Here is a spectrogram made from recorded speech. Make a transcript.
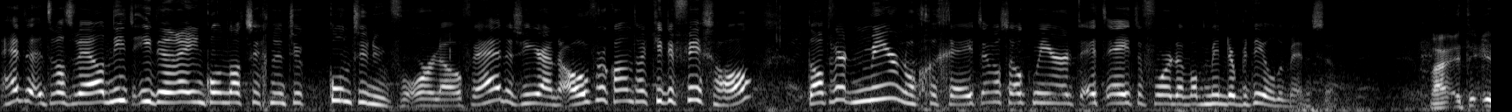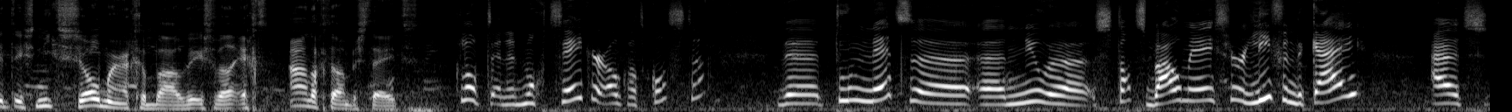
het, het was wel, niet iedereen kon dat zich natuurlijk continu veroorloven. Hè? Dus hier aan de overkant had je de vishal. Dat werd meer nog gegeten en was ook meer het, eten voor de wat minder bedeelde mensen. Maar het, het is niet zomaar gebouwd, er is wel echt aandacht aan besteed. Klopt, en het mocht zeker ook wat kosten. De toen net eh, eh, nieuwe stadsbouwmeester, Lievende Kei, uit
